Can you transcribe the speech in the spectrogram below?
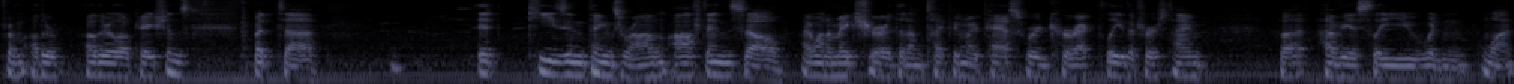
from other other locations, but uh, it keys in things wrong often. So I want to make sure that I'm typing my password correctly the first time. but obviously you wouldn't want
